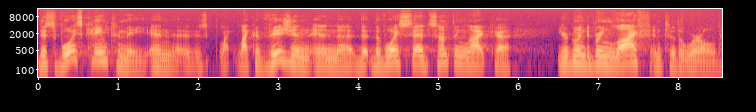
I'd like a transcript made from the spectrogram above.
this voice came to me, and it was like, like a vision, and uh, the, the voice said something like, uh, You're going to bring life into the world.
